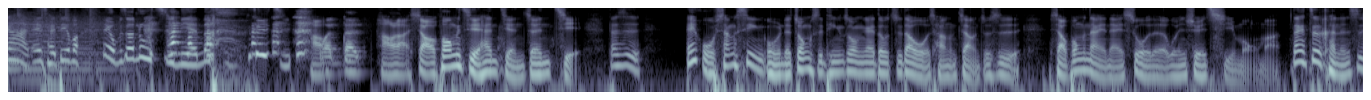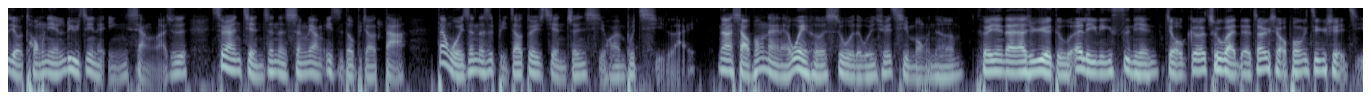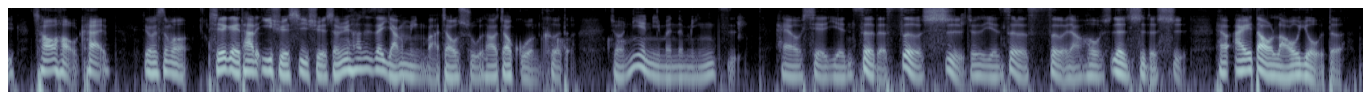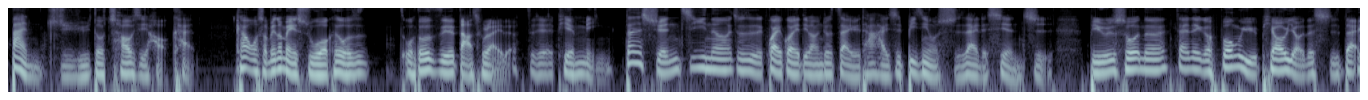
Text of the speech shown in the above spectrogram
干哎才第二包，哎我不知道录几年呢 这一集好完蛋，好了，小峰姐和简真姐，但是，哎，我相信我们的忠实听众应该都知道，我常讲就是小峰奶奶是我的文学启蒙嘛。但这个可能是有童年滤镜的影响啦，就是虽然简真的声量一直都比较大，但我真的是比较对简真喜欢不起来。那小峰奶奶为何是我的文学启蒙呢？推荐大家去阅读二零零四年九歌出版的张晓峰精选集，超好看。有什么写给他的医学系学生，因为他是在阳明吧教书，然后教古文课的，就念你们的名字，还有写颜色的色式，就是颜色的色，然后认识的事，还有哀悼老友的半局，都超级好看。看我手边都没书哦，可是我是我都是直接打出来的这些片名。但是玄机呢，就是怪怪的地方就在于它还是毕竟有时代的限制，比如说呢，在那个风雨飘摇的时代，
